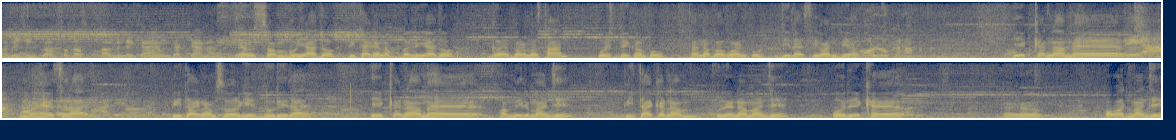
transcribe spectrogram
अभी जिनको आप सदर अस्पताल में लेके आए हैं उनका क्या नाम है? शंभू यादव पिता का नाम बली यादव घर ब्रह्मस्थान पोस्ट बिकमपुर थाना भगवानपुर जिला सिवान बिहार। और लोग का नाम बता दीजिए। एक का नाम है महेश राय पिता का नाम स्वर्गीय धूरी राय एक का नाम है अमीर मांझी पिता का नाम फुलेना मांझी और एक है अवध मांझी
